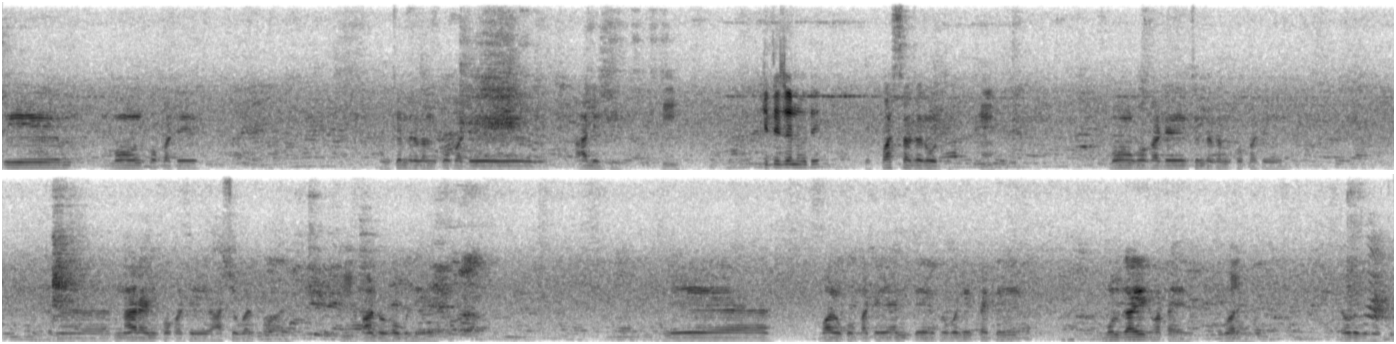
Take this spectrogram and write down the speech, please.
ते मोहन कोकाटे आणि चंद्रकांत कोकाटे आले ते हं. किती जण होते? ते पाच सहा जण होते. हं. मोहन कोकाटे चंद्रकांत कोकाटे नंतर नारायण कोकाटे अशोक गायकवाड पांडू होबले आणि बाळू कोकाटे आणि ते सोबत एक काहीतरी मुलगा एक होता आहे गोळ्या एवढं जण होते.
